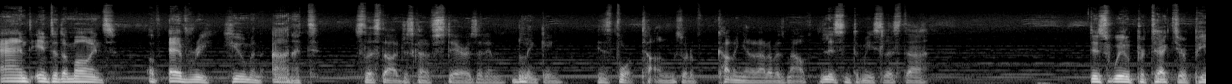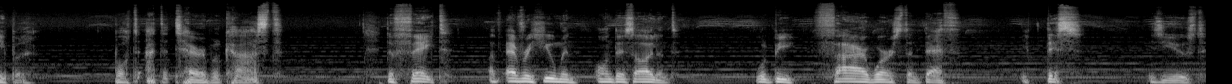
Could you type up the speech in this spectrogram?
and into the minds of every human on it. Slistar just kind of stares at him, blinking, his forked tongue sort of coming in and out of his mouth. Listen to me, Slistar. This will protect your people, but at a terrible cost. The fate of every human on this island would be far worse than death if this is used.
